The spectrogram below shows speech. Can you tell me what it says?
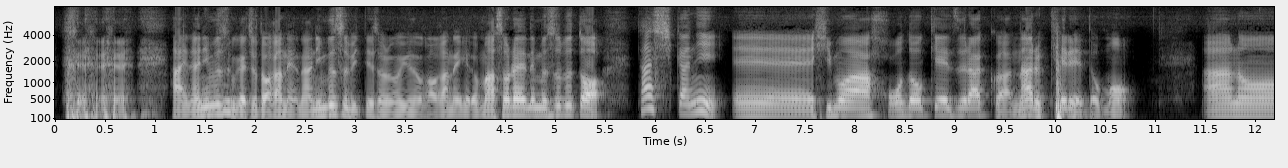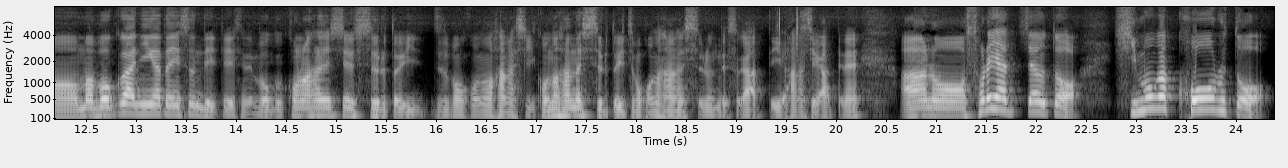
はい。何結びかちょっとわかんないよ。何結びってそれを言うのかわかんないけど、まあそれで結ぶと、確かに、えー、紐はほどけづらくはなるけれども、あのー、まあ、僕は新潟に住んでいてですね、僕この話するといつもこの話、この話するといつもこの話するんですがっていう話があってね。あのー、それやっちゃうと、紐が凍ると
